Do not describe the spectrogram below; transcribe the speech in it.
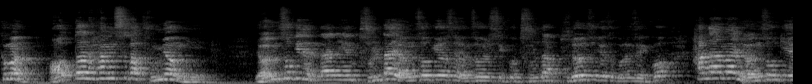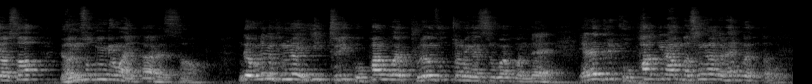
그러면 어떤 함수가 분명히 연속이 된다는 얘기는 둘 다 연속이어서 연속일 수 있고 둘 다 불연속이어서 불연속이 있고 하나만 연속이어서 연속인 경우가 있다 그랬어. 근데 우리는 분명히 이 둘이 곱한 거에 불연속점의 개수를 구할 건데 얘네들이 곱하기를 한번 생각을 해보겠다고.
